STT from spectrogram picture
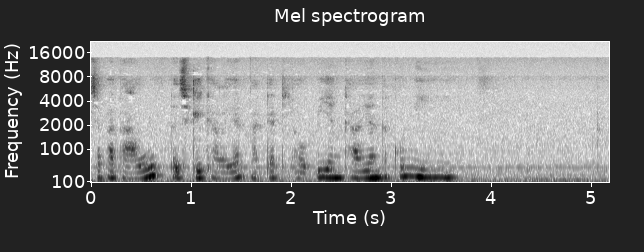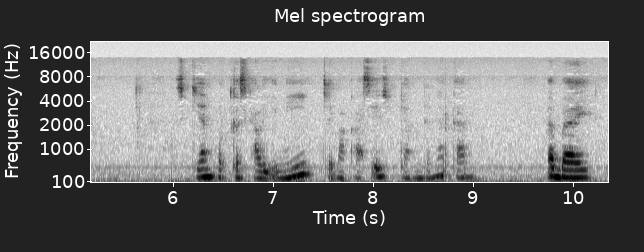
Siapa tahu rezeki kalian ada di hobi yang kalian tekuni. Sekian podcast kali ini. Terima kasih sudah mendengarkan. Bye bye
